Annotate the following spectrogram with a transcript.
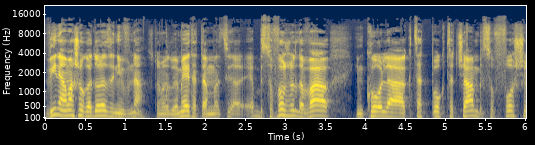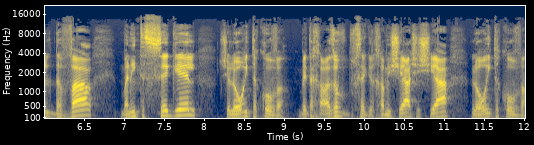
והנה המשהו הגדול הזה נבנה. זאת אומרת, באמת, אתה, מצ- בסופו של דבר, עם כל הקצת פה, קצת שם, בסופו של דבר, בנית סגל של להוריד את הכובע. בטח, עזוב סגל, חמישייה, שישייה, להוריד את הכובע.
